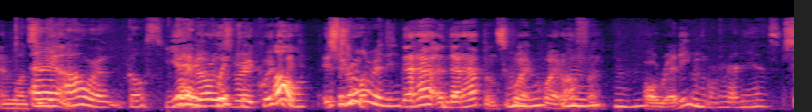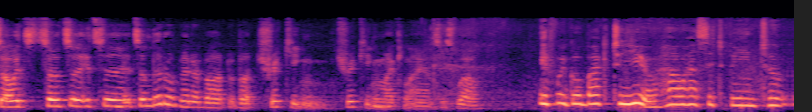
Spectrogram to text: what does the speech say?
And once Mm-hmm. And again, an hour goes yeah, very an hour quickly. goes very quickly. Oh, it's is it true. already? That ha- and that happens quite Mm-hmm. quite often already. already, yes. So it's so it's a it's a it's a little bit about about tricking tricking my clients as well. If we go back to you, how has it been to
